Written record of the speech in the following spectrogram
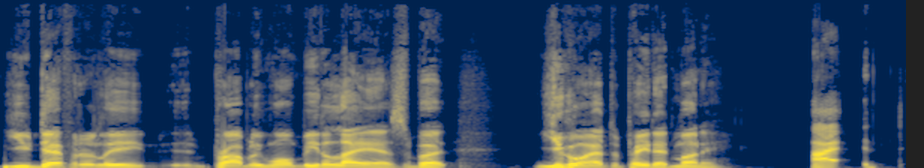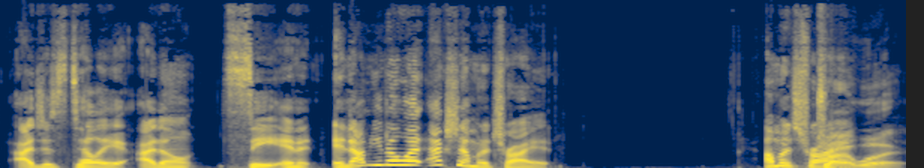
you definitely probably won't be the last. But you're gonna have to pay that money. I I just tell you, I don't see and it, and I'm you know what? Actually, I'm going to try it. I'm going to try. Try it. what?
